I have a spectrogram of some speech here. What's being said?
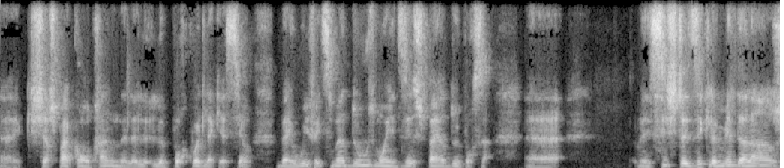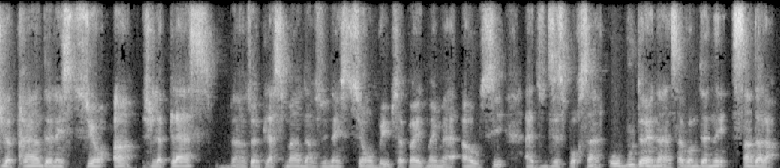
euh, qui ne cherchent pas à comprendre le, pourquoi de la question, ben oui, effectivement, 12 moins 10, je perds 2% euh, Mais si je te dis que le 1000 dollars, je le prends de l'institution A, je le place dans un placement dans une institution B, puis ça peut être même à A aussi, à du 10% au bout d'un an, ça va me donner 100 dollars.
